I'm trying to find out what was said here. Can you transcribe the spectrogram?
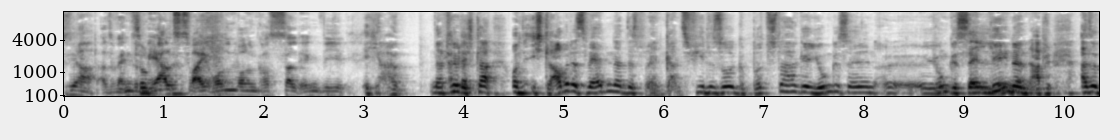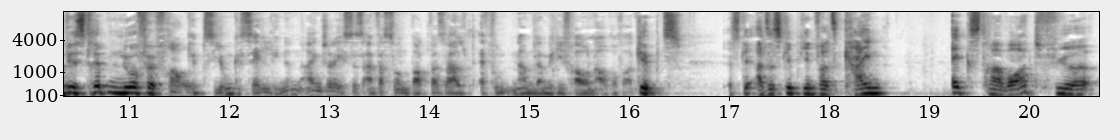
Ja. Also wenn sie So- mehr als zwei Rollen wollen, kostet es halt irgendwie. ja, natürlich, klar. Und ich glaube, das werden dann, das werden ganz viele so Geburtstage, Junggesellen, äh, Junggesellinnen. Also wir strippen nur für Frauen. Gibt es Junggesellinnen eigentlich oder ist das einfach so ein Wort, was sie halt erfunden haben, damit die Frauen auch auf Ort Gibt's. Es gibt. Also es gibt jedenfalls kein extra Wort für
